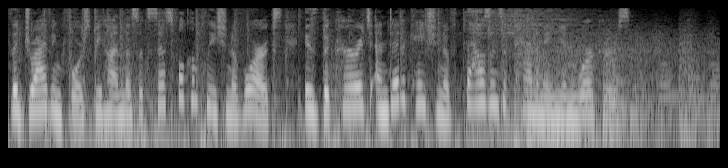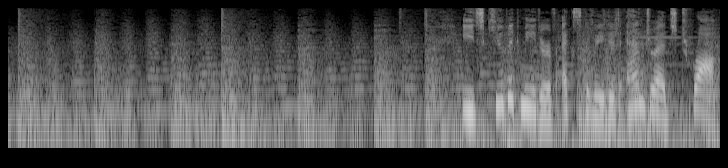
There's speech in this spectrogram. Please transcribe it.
The driving force behind the successful completion of works is the courage and dedication of thousands of Panamanian workers. Each cubic meter of excavated and dredged rock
